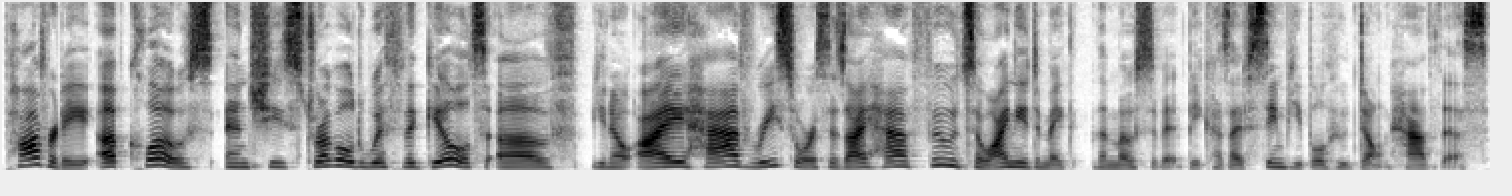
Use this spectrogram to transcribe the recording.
poverty up close and she struggled with the guilt of, you know, I have resources, I have food, so I need to make the most of it because I've seen people who don't have this.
